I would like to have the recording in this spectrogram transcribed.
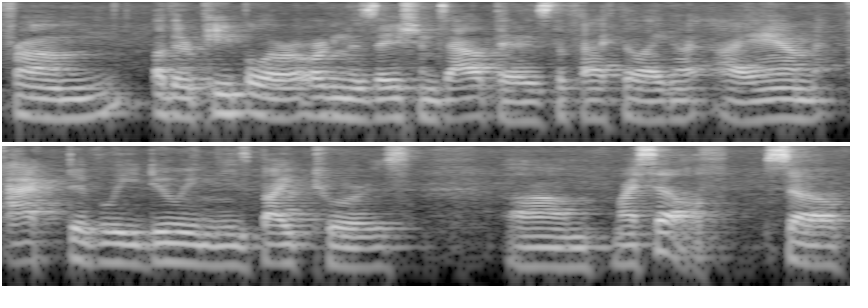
from other people or organizations out there is the fact that like I, am actively doing these bike tours um, myself. So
